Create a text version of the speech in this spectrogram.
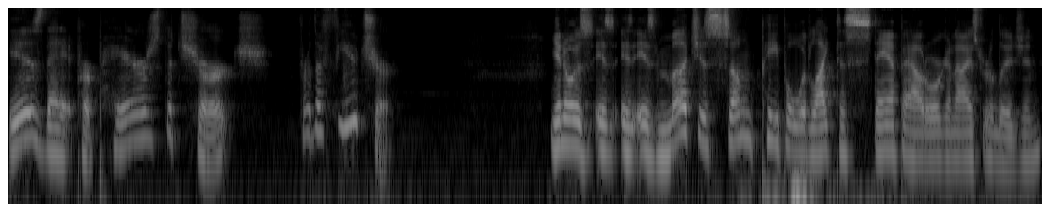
is that it prepares the church for the future. You know, as, as, as much as some people would like to stamp out organized religion,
